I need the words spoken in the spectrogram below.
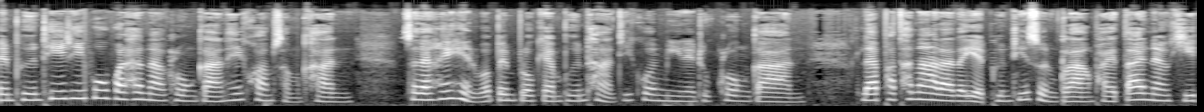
เป็นพื้นที่ที่ผู้พัฒนาโครงการให้ความสำคัญ แสดงให้เห็นว่าเป็นโปรแกรมพื้นฐานที่ควรมีในทุกโครงการ และพัฒนารายละเอียดพื้นที่ส่วนกลางภายใต้แนวคิด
